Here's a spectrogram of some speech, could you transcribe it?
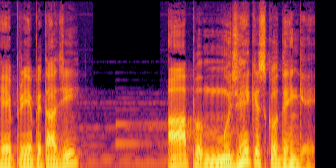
हे प्रिय पिताजी, आप मुझे किसको देंगे?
